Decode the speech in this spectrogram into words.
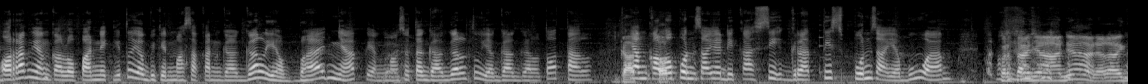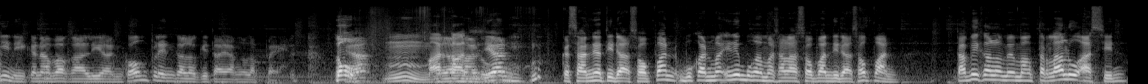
Orang yang kalau panik gitu ya bikin masakan gagal ya banyak, yang maksudnya gagal tuh ya gagal total. Yang kalaupun saya dikasih gratis pun saya buang. Pertanyaannya adalah gini, kenapa kalian komplain kalau kita yang lepeh? Tuh, Ya. Dalam makan tuh. artian kesannya tidak sopan, bukan ini bukan masalah sopan tidak sopan. Tapi kalau memang terlalu asin,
